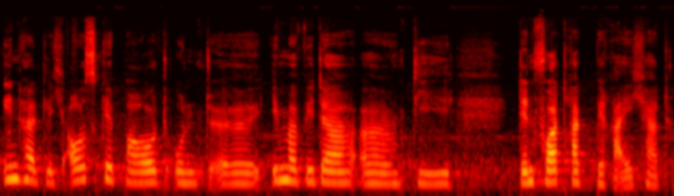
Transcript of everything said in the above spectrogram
inhaltlich ausgebaut und äh, immer wieder äh, die, den Vortrag bereichert.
